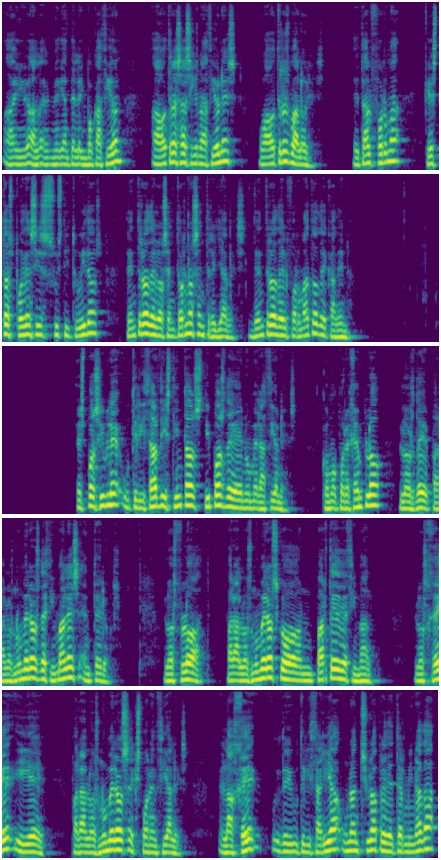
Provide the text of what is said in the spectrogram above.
mediante la invocación a otras asignaciones o a otros valores, de tal forma que estos pueden ser sustituidos dentro de los entornos entre llaves, dentro del formato de cadena. Es posible utilizar distintos tipos de numeraciones, como por ejemplo los D para los números decimales enteros, los float para los números con parte decimal, los G y E para los números exponenciales. La G utilizaría una anchura predeterminada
